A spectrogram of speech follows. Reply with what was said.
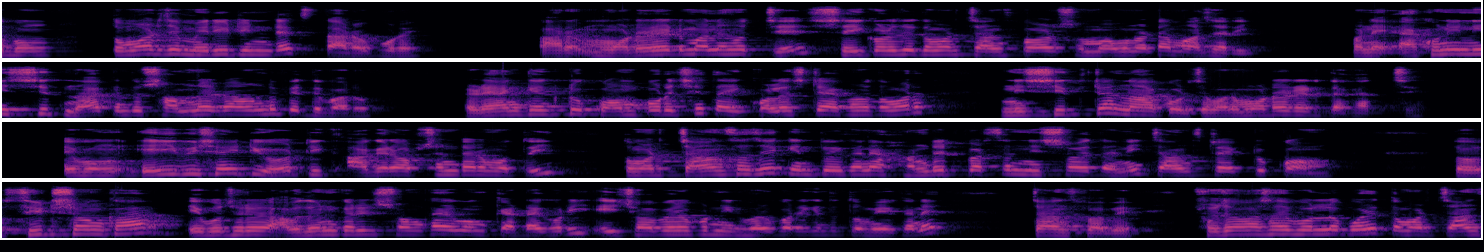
এবং তোমার যে মেরিট ইন্ডেক্স তার উপরে। আর মডারেট মানে হচ্ছে সেই কলেজে তোমার চান্স পাওয়ার সম্ভাবনাটা মাঝারি। মানে এখনই নিশ্চিত না, কিন্তু সামনের রাউন্ডে পেতে পারো। র্যাঙ্ক একটু কম পড়েছে, তাই কলেজটা এখনও তোমার নিশ্চিতটা না করছে মানে মডারেট দেখাচ্ছে। এবং এই বিষয়টিও ঠিক আগের অপশনটার মতোই তোমার চান্স আছে, কিন্তু এখানে হান্ড্রেড পার্সেন্ট নিশ্চয়তা নেই চান্সটা একটু কম। তো সিট সংখ্যা, এবছরের আবেদনকারীর সংখ্যা এবং ক্যাটাগরি এই সবের উপর নির্ভর করে কিন্তু তুমি এখানে চান্স পাবে। সোজা ভাষায় বললে পরে তোমার চান্স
